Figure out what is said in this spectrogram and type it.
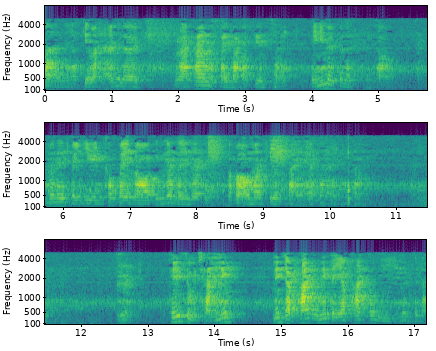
บ้านนะครับเตรียมอาหารไปเลยเวลาท่านมาใส่บาตรก็เตรียมใส่อย่างนี้ไม่เป็นไรนะครับไม่ได้ไปยืนเข้าไปรอถึงนั่นเลยนะแล้วก็เอามาเตรียมใส่แล้วได้ครับพิสูจฉันนินิจพัฒนิตยพัฒก็ดีไม่เป็นไร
